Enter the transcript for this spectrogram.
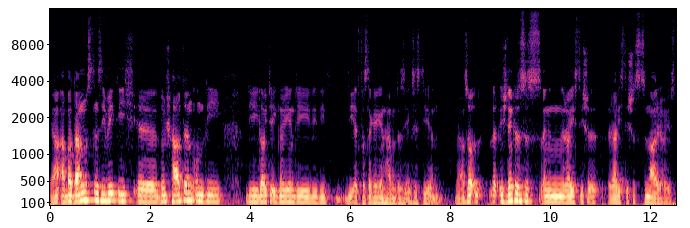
Ja, aber dann müssten sie wirklich äh, durchhalten und die, die Leute ignorieren, die, die, die, die etwas dagegen haben, dass sie existieren. Ja, also äh, ich denke, dass es ein realistische, realistisches Szenario ist.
